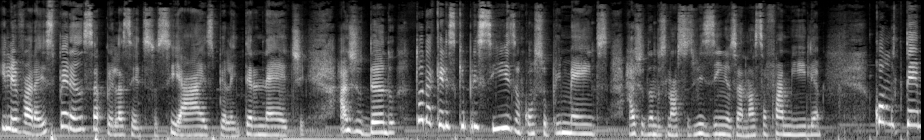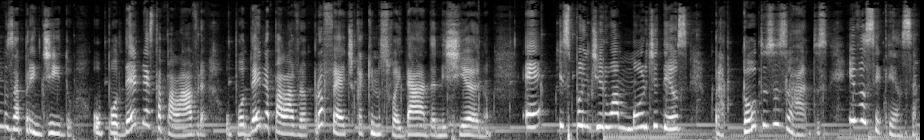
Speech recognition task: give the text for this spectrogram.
e levar a esperança pelas redes sociais, pela internet, ajudando todos aqueles que precisam com suprimentos, ajudando os nossos vizinhos, a nossa família. Como temos aprendido o poder desta palavra, o poder da palavra profética que nos foi dada neste ano, é expandir o amor de Deus para todos os lados. E você, criança,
